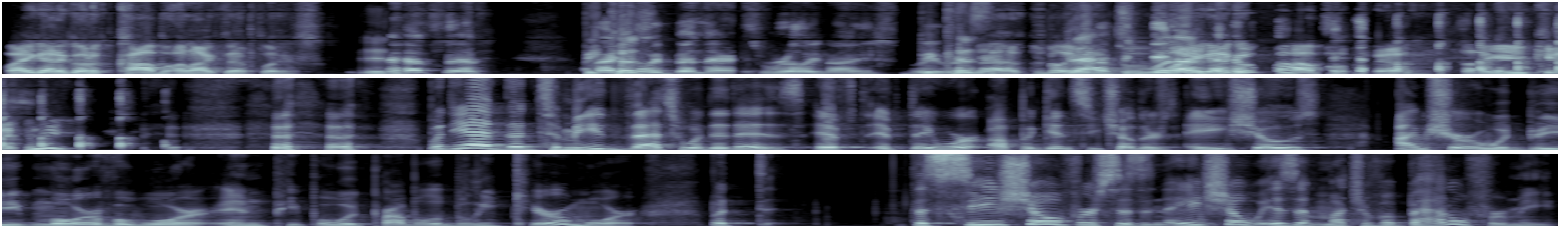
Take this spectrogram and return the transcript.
Why you got to go to Cabo? I like that place. It, That's it. I've actually been there. It's really nice. believe it or because- Yeah, it's really- That's why what you got to go to Cabo, man? Are you kidding me? but yeah, that to me, that's what it is. If if they were up against each other's A shows, I'm sure it would be more of a war, and people would probably care more. But the C show versus an A show isn't much of a battle for me.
